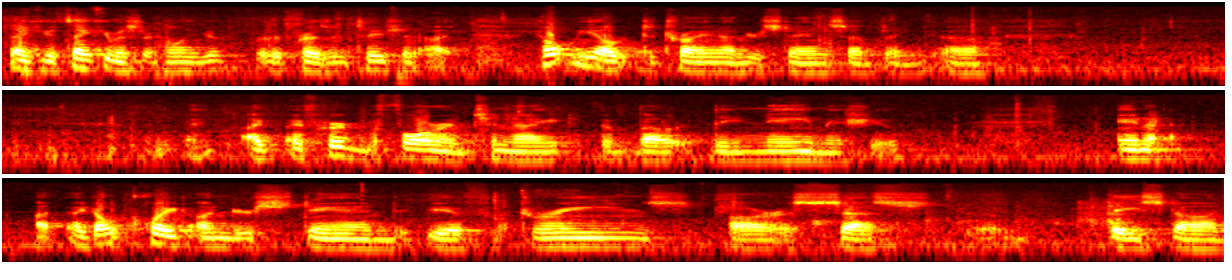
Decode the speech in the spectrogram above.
Thank you, thank you, Mr. Hellinga, for the presentation. I- Help me out to try and understand something. Uh, I- I've heard before and tonight about the name issue, and I I don't quite understand if drains are assessed uh, based on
